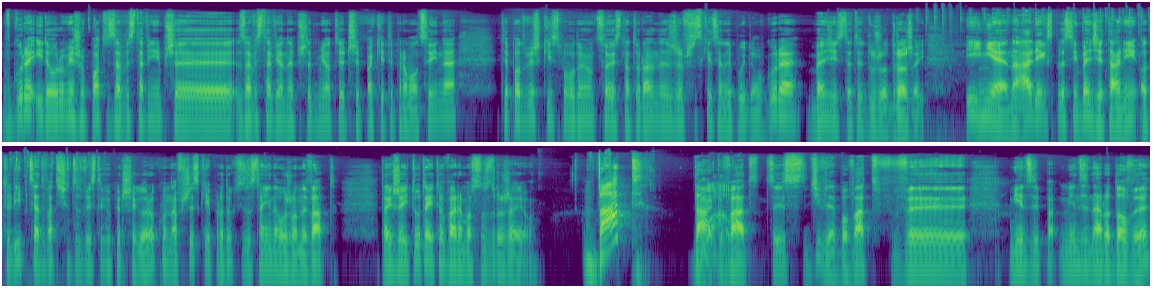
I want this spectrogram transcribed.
W górę idą również opłaty za, wystawienie prze, za wystawiane przedmioty czy pakiety promocyjne. Te podwyżki spowodują, co jest naturalne, że wszystkie ceny pójdą w górę, będzie niestety dużo drożej. I nie, na AliExpress nie będzie taniej. Od lipca 2021 roku na wszystkie produkty zostanie nałożony VAT. Także i tutaj towary mocno zdrożeją. VAT? Tak, Wow. VAT. To jest dziwne, bo VAT w między, międzynarodowy.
